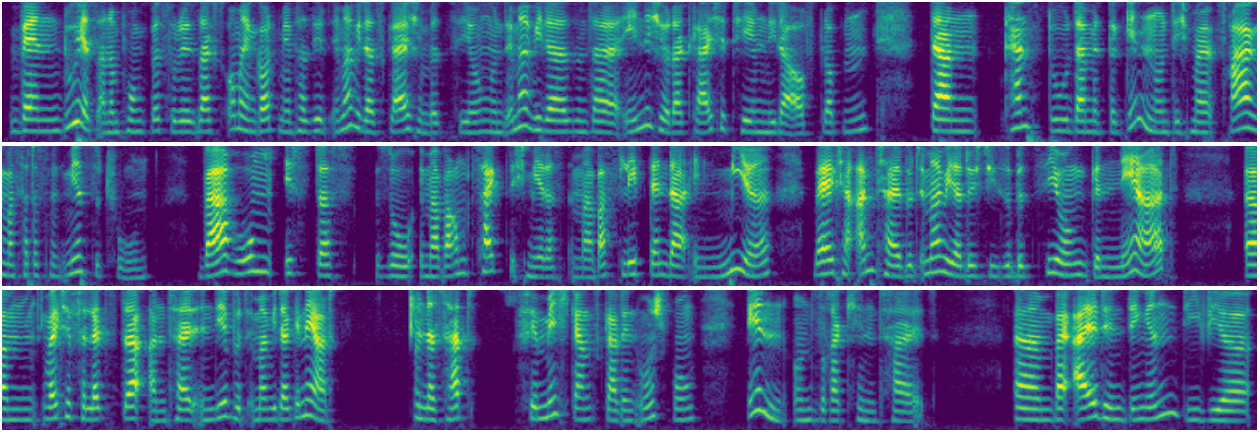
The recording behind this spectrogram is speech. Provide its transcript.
wenn du jetzt an einem Punkt bist, wo du sagst, oh mein Gott, mir passiert immer wieder das Gleiche in Beziehungen und immer wieder sind da ähnliche oder gleiche Themen, die da aufploppen, dann kannst du damit beginnen und dich mal fragen, was hat das mit mir zu tun? Warum ist das so immer? Warum zeigt sich mir das immer? Was lebt denn da in mir? Welcher Anteil wird immer wieder durch diese Beziehung genährt? ähm, welcher verletzte Anteil in dir wird immer wieder genährt. Und das hat für mich ganz klar den Ursprung in unserer Kindheit. Ähm, bei all den Dingen, die wir,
